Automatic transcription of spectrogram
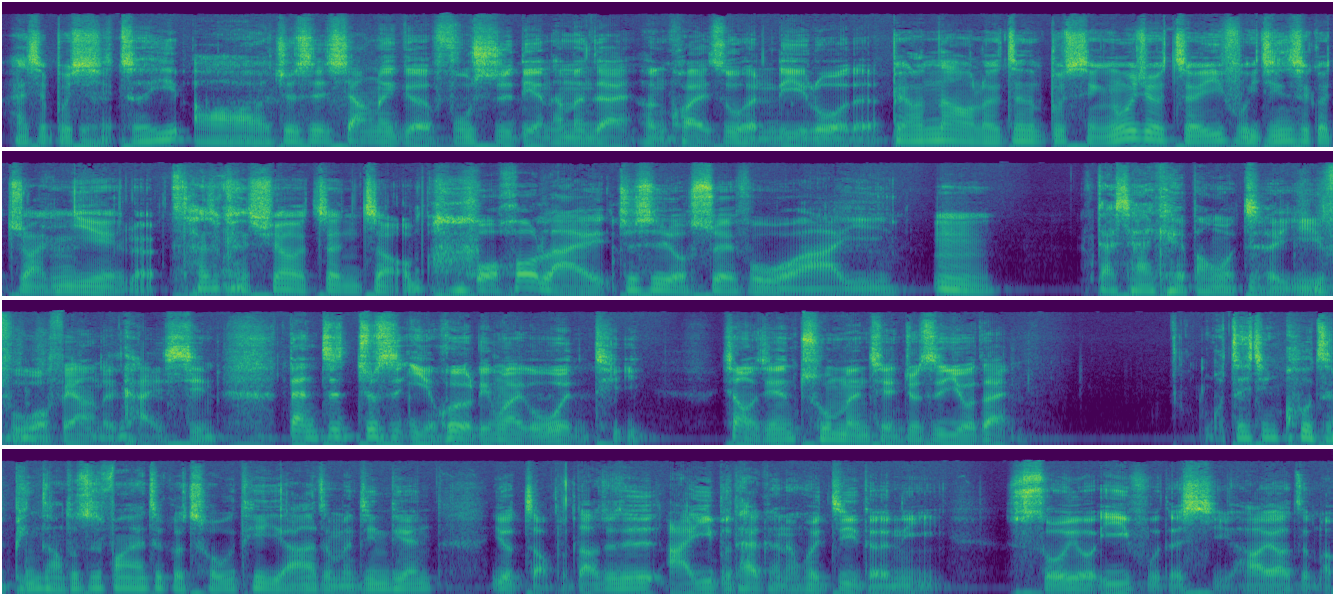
还是不行。折衣哦，就是像那个服饰店，他们在很快速、很利落的。不要闹了，真的不行。因为我觉得折衣服已经是个专业了，它是很需要证照吧。我后来就是有说服我阿姨，嗯，大家还可以帮我折衣服，我非常的开心。但这就是也会有另外一个问题。像我今天出门前，就是又在我这件裤子平常都是放在这个抽屉啊，怎么今天又找不到？就是阿姨不太可能会记得你所有衣服的喜好要怎么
